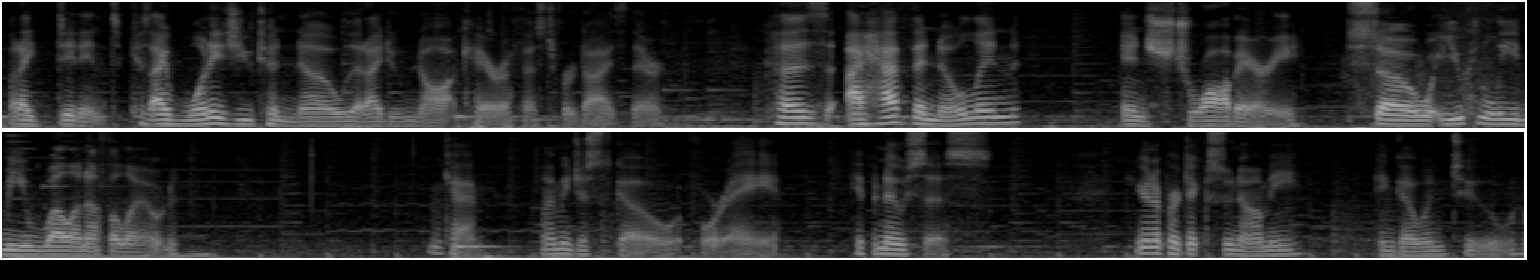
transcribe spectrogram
But I didn't, because I wanted you to know that I do not care if Estifer dies there. Because I have Venolin and Strawberry. So you can leave me well enough alone. Okay, let me just go for a Hypnosis. You're to predict Tsunami and go into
